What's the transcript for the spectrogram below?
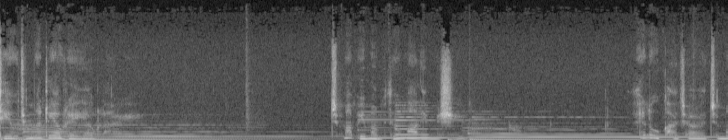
ဒီကိုကျမတယောက်တည်းရောက်လာကျ မဘေးမှာဘယ်သူမှလည်းမရှိဘူးအဲ့လိုခါကျတော့ကျမ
